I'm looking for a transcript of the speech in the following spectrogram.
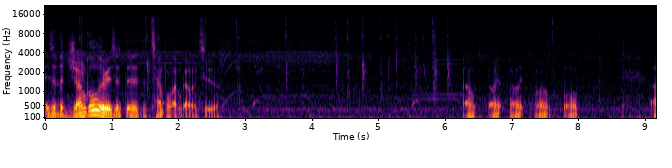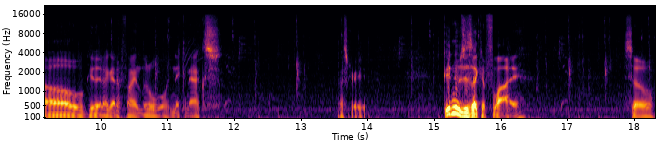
Is it the jungle or is it the, the temple I'm going to? oh, oh, oh, oh, oh. Oh, good. I gotta find little knickknacks. That's great. Good news is I can fly. So,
